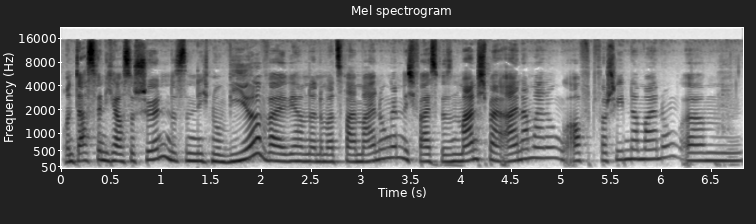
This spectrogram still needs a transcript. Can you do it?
Und das finde ich auch so schön. Das sind nicht nur wir, weil wir haben dann immer zwei Meinungen. Ich weiß, wir sind manchmal einer Meinung, oft verschiedener Meinung. Ähm,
